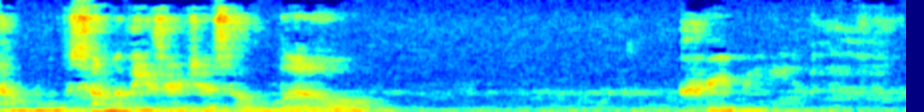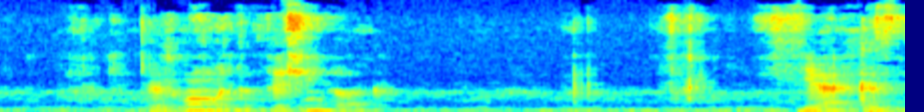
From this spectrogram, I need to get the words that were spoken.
And some of these are just a little creepy. There's one with the fishing hook. Yeah, because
